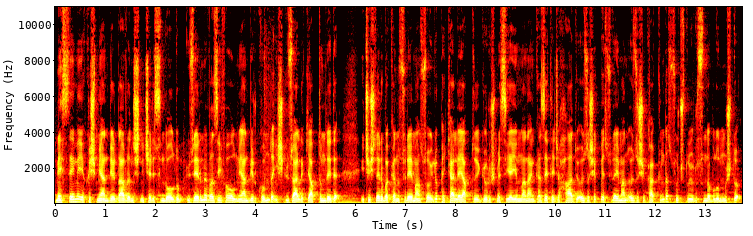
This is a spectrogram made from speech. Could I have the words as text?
mesleğime yakışmayan bir davranışın içerisinde oldum, üzerime vazife olmayan bir konuda işgüzarlık yaptım dedi. İçişleri Bakanı Süleyman Soylu Peker'le yaptığı görüşmesi yayınlanan gazeteci Hadi Özışık ve Süleyman Özışık hakkında suç duyurusunda bulunmuştu.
